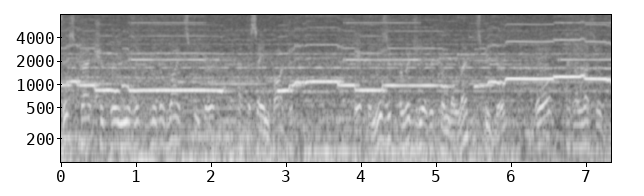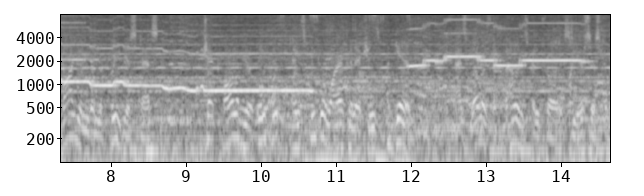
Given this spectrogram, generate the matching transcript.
this track should play music through the right speaker at the same volume. If the music originated from the left speaker, or at a lesser volume than the previous test, check all of your input and speaker wire connections again, as well as the balance controls on your system.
